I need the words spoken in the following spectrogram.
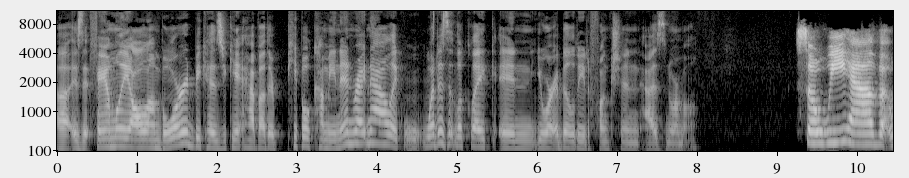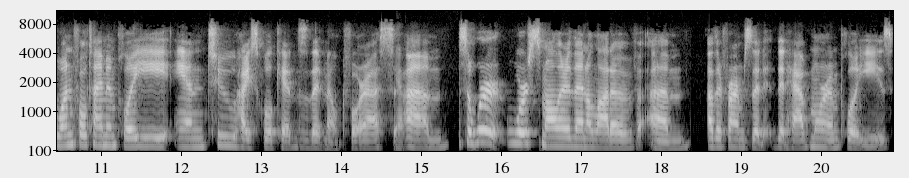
Uh, is it family all on board because you can't have other people coming in right now? Like, what does it look like in your ability to function as normal? So we have one full-time employee and two high school kids that milk for us. Yep. Um, so we're we're smaller than a lot of um, other farms that that have more employees.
